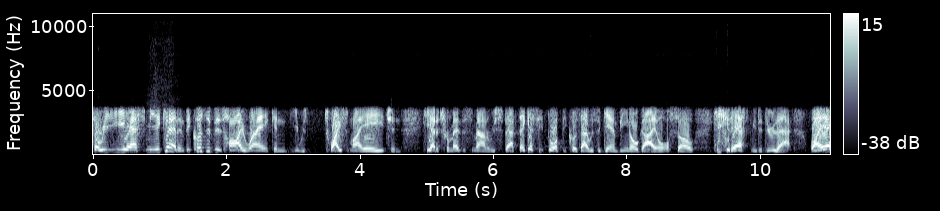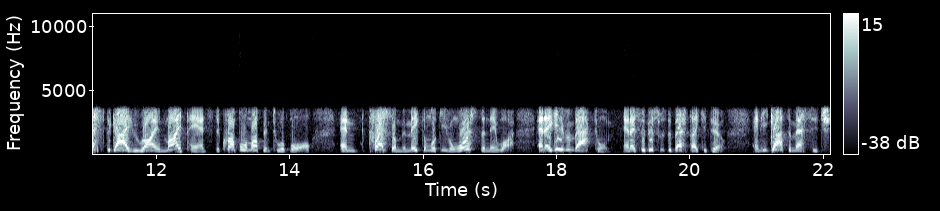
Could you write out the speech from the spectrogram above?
so he, he asked me again, and because of his high rank, and he was twice my age, and he had a tremendous amount of respect. I guess he thought because I was a Gambino guy also, he could ask me to do that. Well, I asked the guy who ironed my pants to crumple them up into a ball and press them and make them look even worse than they were. And I gave them back to him. And I said this was the best I could do. And he got the message,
